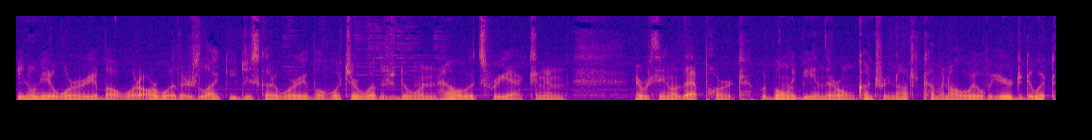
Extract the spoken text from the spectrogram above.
You don't need to worry about what our weather's like. You just got to worry about what your weather's doing, how it's reacting, and everything of that part would only be in their own country, not coming all the way over here to do it.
